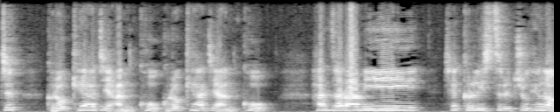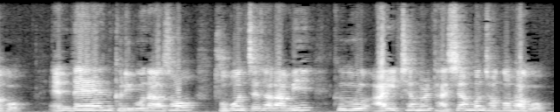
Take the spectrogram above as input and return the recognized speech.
즉 그렇게 하지 않고 그렇게 하지 않고 한 사람이 체크리스트를 쭉 행하고 then 그리고 나서 두 번째 사람이 그 아이템을 다시 한번 점검하고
